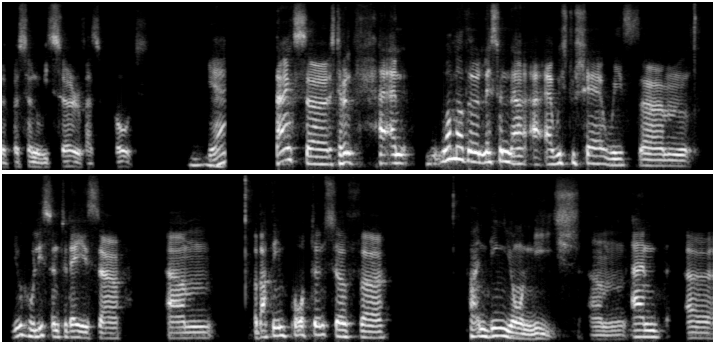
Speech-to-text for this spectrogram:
the person we serve as a coach. Mm-hmm. Yeah. Thanks, uh, Stephen. And one other lesson I, I, wish to share with um, you who listen today is uh, um, about the importance of uh, finding your niche um, and uh,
